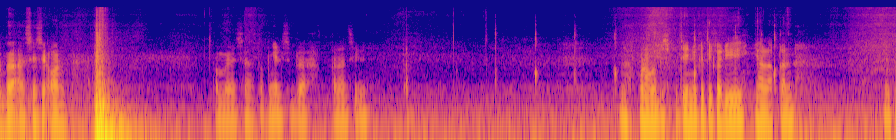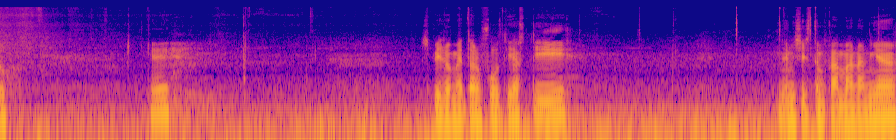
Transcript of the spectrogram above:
coba ACC on. Tombol stopnya di sebelah kanan sini. Nah kurang lebih seperti ini ketika dinyalakan. Itu. Oke. Speedometer full TFT nah, ini sistem keamanannya.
